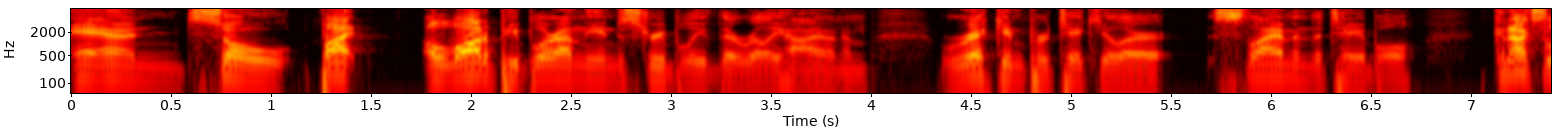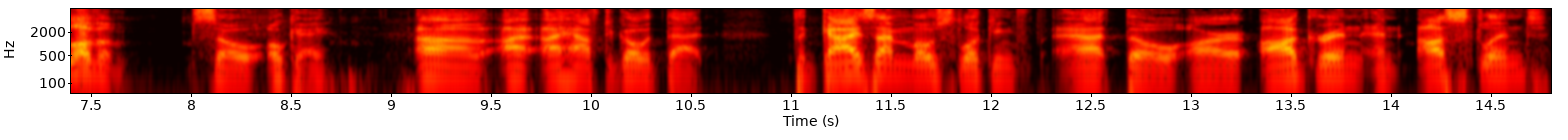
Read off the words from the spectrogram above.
And so, but a lot of people around the industry believe they're really high on him. Rick, in particular, slamming the table. Canucks love him. So, okay. Uh, I, I have to go with that. The guys I'm most looking at, though, are Ogren and Östlund,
